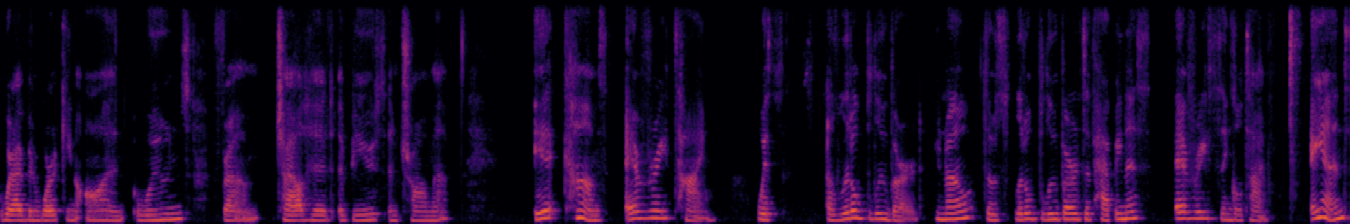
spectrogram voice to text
where I've been working on wounds from childhood abuse and trauma, it comes every time with a little bluebird, you know, those little bluebirds of happiness every single time. And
